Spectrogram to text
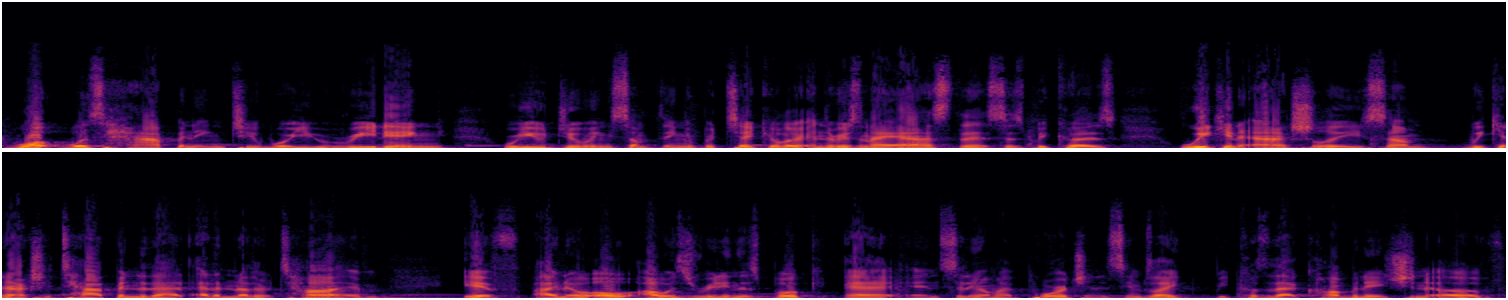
what was happening to were you reading were you doing something in particular and the reason i ask this is because we can actually some we can actually tap into that at another time if i know oh i was reading this book and, and sitting on my porch and it seems like because of that combination of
